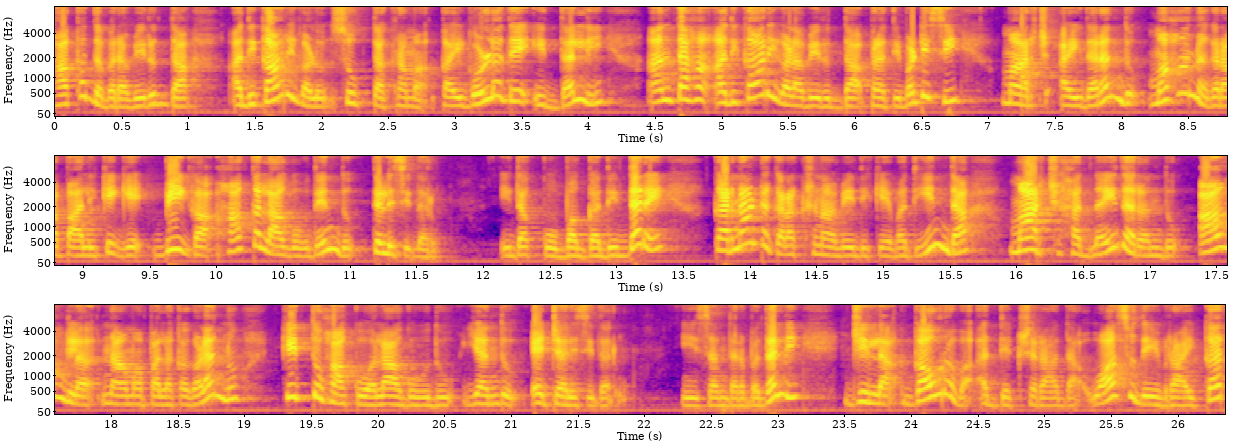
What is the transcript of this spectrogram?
ಹಾಕದವರ ವಿರುದ್ಧ ಅಧಿಕಾರಿಗಳು ಸೂಕ್ತ ಕ್ರಮ ಕೈಗೊಳ್ಳದೇ ಇದ್ದಲ್ಲಿ ಅಂತಹ ಅಧಿಕಾರಿಗಳ ವಿರುದ್ಧ ಪ್ರತಿಭಟಿಸಿ ಮಾರ್ಚ್ ಐದರಂದು ಮಹಾನಗರ ಪಾಲಿಕೆಗೆ ಬೀಗ ಹಾಕಲಾಗುವುದೆಂದು ತಿಳಿಸಿದರು. ಇದಕ್ಕೂ ಬಗ್ಗದಿದ್ದರೆ ಕರ್ನಾಟಕ ರಕ್ಷಣಾ ವೇದಿಕೆ ವತಿಯಿಂದ ಮಾರ್ಚ್ ಹದಿನೈದರಂದು ಆಂಗ್ಲ ನಾಮಫಲಕಗಳನ್ನು ಕಿತ್ತು ಹಾಕಲಾಗುವುದು ಎಂದು ಎಚ್ಚರಿಸಿದರು. ಈ ಸಂದರ್ಭದಲ್ಲಿ ಜಿಲ್ಲಾ ಗೌರವ ಅಧ್ಯಕ್ಷರಾದ Vasudev Raikar,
